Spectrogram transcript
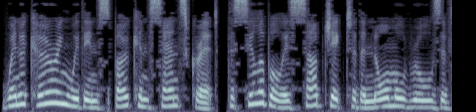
When occurring within spoken Sanskrit, the syllable is subject to the normal rules of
